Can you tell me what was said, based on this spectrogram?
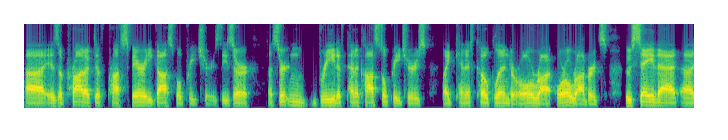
uh, is a product of prosperity gospel preachers. These are a certain breed of Pentecostal preachers like Kenneth Copeland or Oral, Roberts who say that uh,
